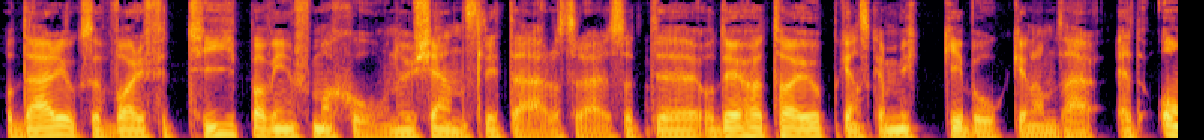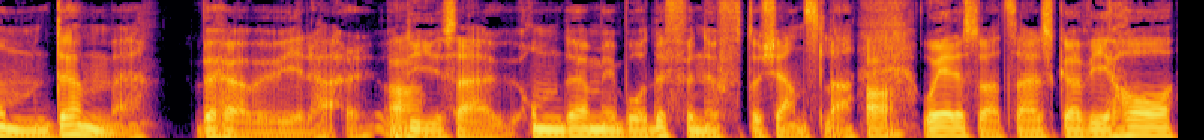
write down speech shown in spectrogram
och där är också vad det är för typ av information, hur känsligt det är och sådär. Så att, eh, och det tar jag upp ganska mycket i boken om det här, ett omdöme behöver vi i det här. Ja. Och det är ju så här, omdöme är både förnuft och känsla. Ja. Och är det så att så här, ska, vi ha,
